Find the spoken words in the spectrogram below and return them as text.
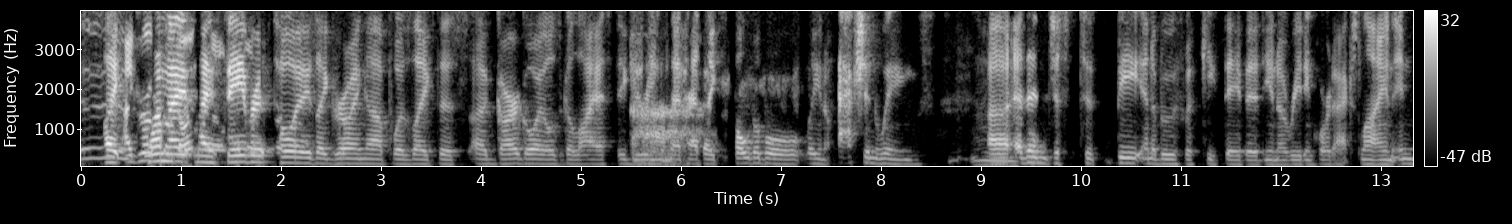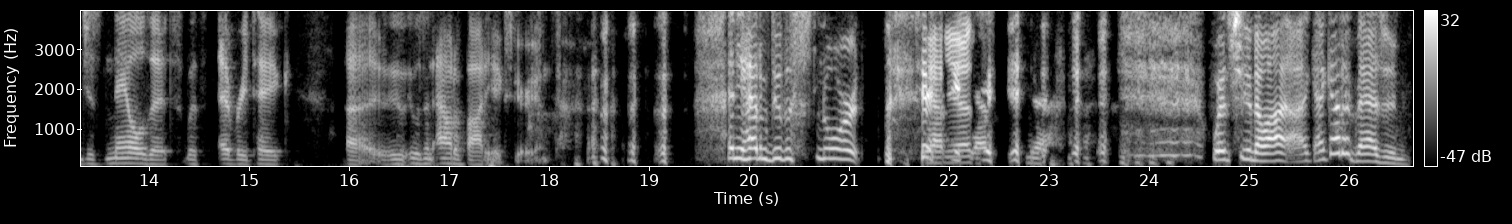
like I grew one of my, my favorite toys, like growing up, was like this uh, Gargoyles Goliath figurine ah. that had like foldable, you know, action wings, mm. uh, and then just to be in a booth with Keith David, you know, reading Hordak's line and just nails it with every take. Uh, it, it was an out of body experience. and you had him do the snort. Yeah, yes. yeah. Which you know, I, I, I gotta imagine.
